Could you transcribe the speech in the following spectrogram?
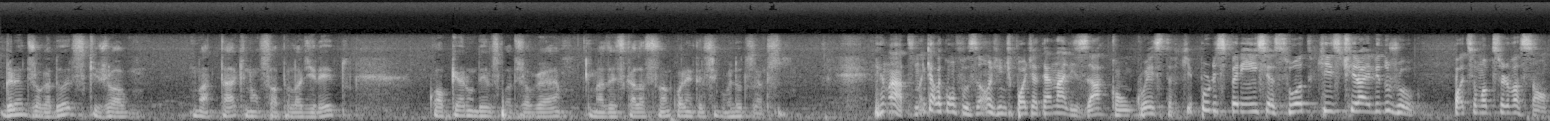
grandes jogadores que jogam no ataque, não só pelo lado direito. Qualquer um deles pode jogar, mas a escalação 45 minutos antes. Renato, naquela confusão a gente pode até analisar com o Cuesta que por experiência sua tu quis tirar ele do jogo. Pode ser uma observação.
